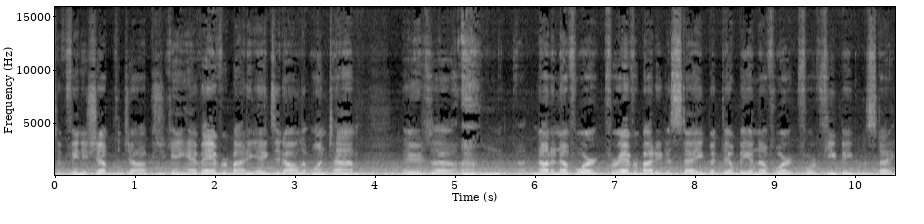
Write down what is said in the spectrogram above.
to finish up the job because you can't have everybody exit all at one time. There's uh, not enough work for everybody to stay, but there'll be enough work for a few people to stay.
